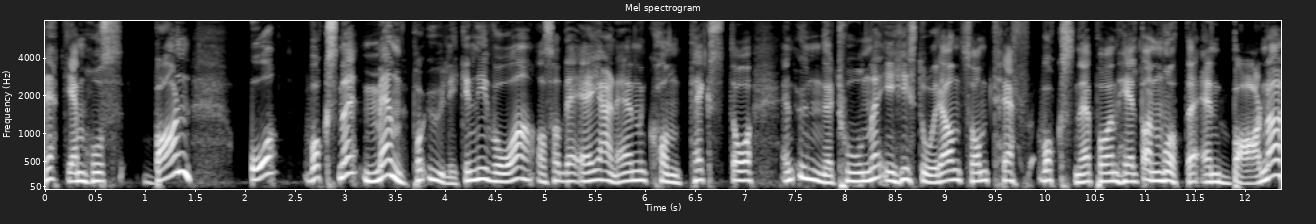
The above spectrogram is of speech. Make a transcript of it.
rett hjem hos barn og voksne, men på ulike nivåer. Altså, det er gjerne en kontekst og en undertone i historiene som treffer voksne på en helt annen måte enn barna,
